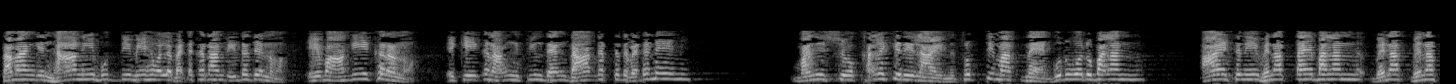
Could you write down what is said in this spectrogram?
Tamange ඥානීය බුද්ධි මේවල වැඩ කරන්නට ඉඩ දෙනවා. ඒවා අගය කරනවා. එක එක නම් ඉතින් දැන් දාගත්තට වැඩ නැහෙනේ. මිනිස්සු කලකිරීලා ඉන්නේ තෘප්තිමත් නැහැ. ගුරුවරු බලන්න. ආයතනයේ වෙනත් අය බලන්න වෙනත් වෙනත්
